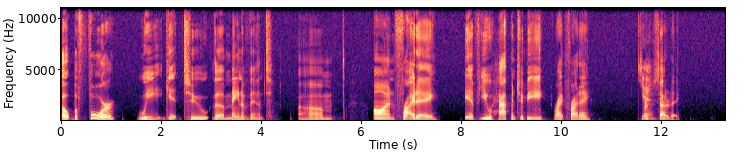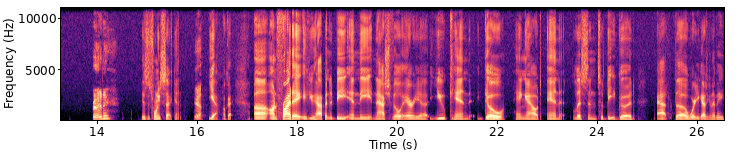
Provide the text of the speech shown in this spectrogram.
oh, before we get to the main event, um, on Friday, if you happen to be right Friday Yeah. or is it Saturday? Friday. Is the twenty second? Yeah. Yeah. Okay. Uh, on Friday, if you happen to be in the Nashville area, you can go hang out and listen to Be Good at the. Where are you guys gonna be?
